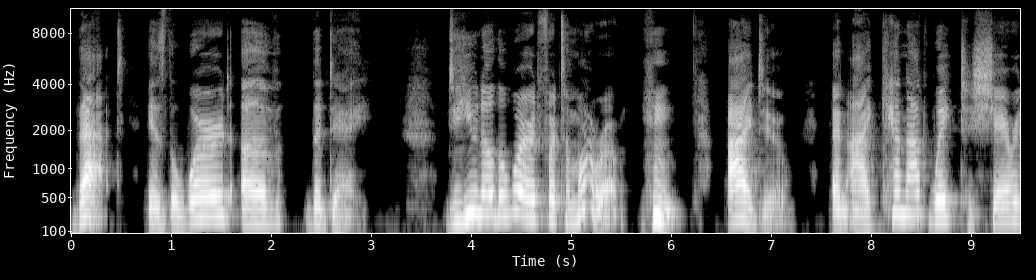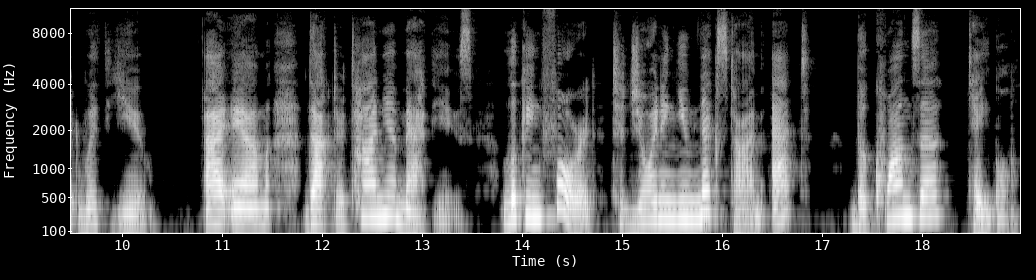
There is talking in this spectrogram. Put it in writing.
That is the word of the day. Do you know the word for tomorrow? Hmm, I do, and I cannot wait to share it with you. I am Dr. Tonya Matthews, looking forward to joining you next time at the Kwanzaa table.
